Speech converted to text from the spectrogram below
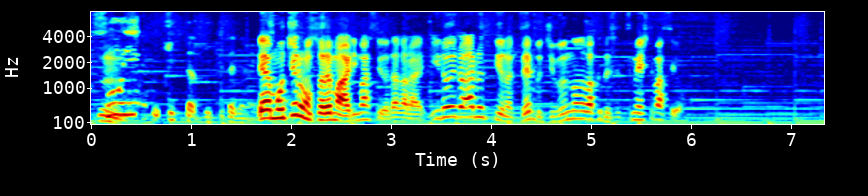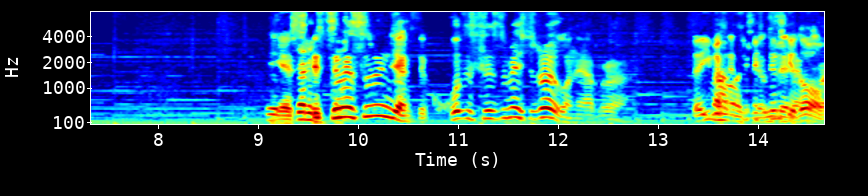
そういうの切ったって言ってたじゃないいや、ですか。もちろんそれもありますよ。だから、いろいろあるっていうのは全部自分の枠で説明してますよ。えいや、誰説明するんじゃなくて、ここで説明しろよ、この野郎。で今まあ説明してるけど、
